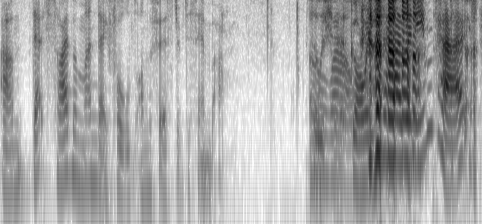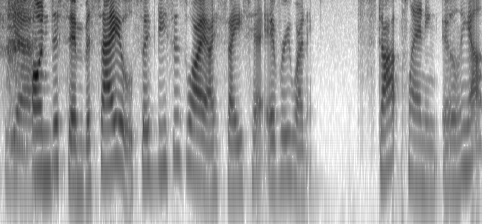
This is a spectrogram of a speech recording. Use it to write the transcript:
um, that Cyber Monday falls on the 1st of December. So oh, it's wow. going to have an impact yeah. on December sales. So this is why I say to everyone start planning earlier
